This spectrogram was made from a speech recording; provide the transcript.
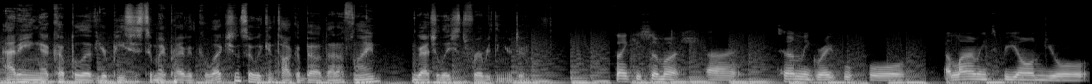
adding a couple of your pieces to my private collection so we can talk about that offline. Congratulations for everything you're doing. Thank you so much. Uh, eternally grateful for allowing me to be on your,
